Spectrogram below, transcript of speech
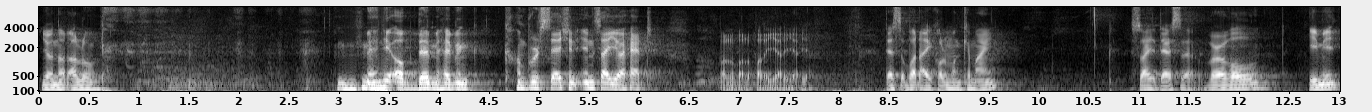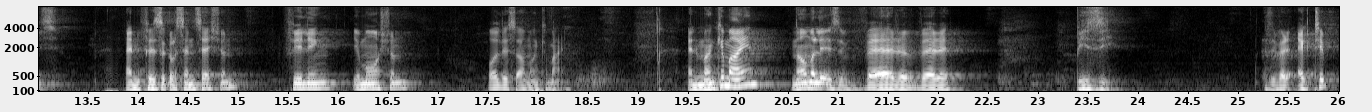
you're not alone. Many of them having conversation inside your head. Yeah, yeah, yeah. That's what I call monkey mind. So there's a verbal, image, and physical sensation, feeling, emotion. All these are monkey mind. And monkey mind normally is very, very busy. It's very active.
